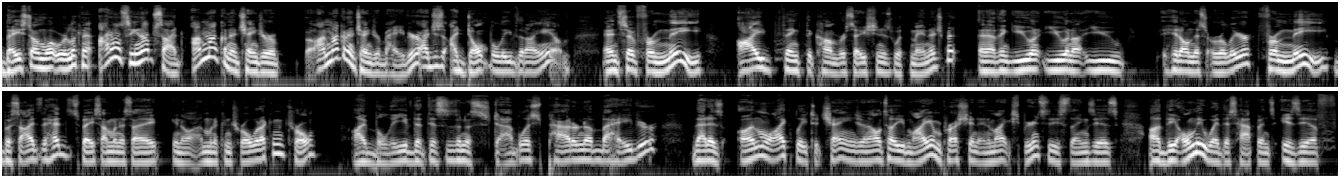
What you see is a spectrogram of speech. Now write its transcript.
based on what we're looking at, I don't see an upside. I'm not going to change her. I'm not going to change her behavior. I just I don't believe that I am. And so for me, I think the conversation is with management, and I think you you and I, you hit on this earlier. For me, besides the headspace, I'm going to say, you know, I'm going to control what I can control. I believe that this is an established pattern of behavior that is unlikely to change. And I'll tell you, my impression and my experience of these things is uh, the only way this happens is if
